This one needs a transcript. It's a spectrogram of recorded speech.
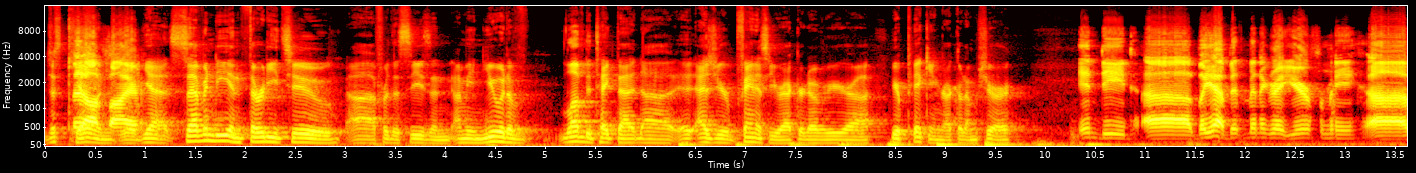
just Been on killing. fire. Yeah, seventy and thirty-two uh, for the season. I mean, you would have loved to take that uh, as your fantasy record over your uh, your picking record. I'm sure. Indeed. Uh, but yeah, been, been a great year for me, uh,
